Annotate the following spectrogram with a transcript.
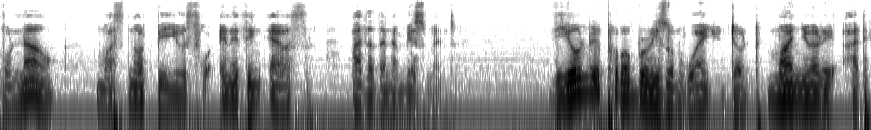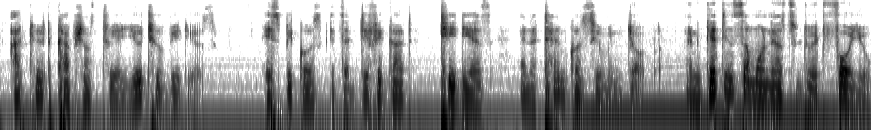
for now must not be used for anything else other than amusement. The only probable reason why you don't manually add accurate captions to your YouTube videos is because it's a difficult, tedious, and a time-consuming job. And getting someone else to do it for you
